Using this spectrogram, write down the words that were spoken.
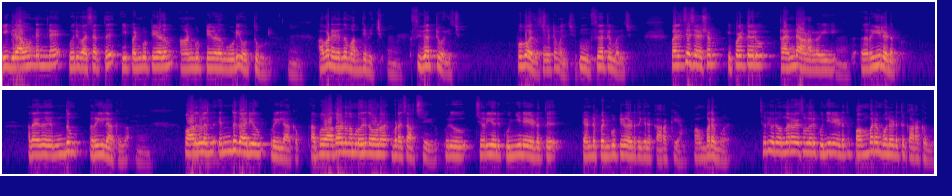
ഈ ഗ്രൗണ്ടിന്റെ ഒരു വശത്ത് ഈ പെൺകുട്ടികളും ആൺകുട്ടികളും കൂടി ഒത്തുകൂടി. അവിടെ ഇരുന്ന് മദ്യപിച്ചു. സിഗരറ്റ് വലിച്ചു. പുക വലിച്ചു. സിഗരറ്റും വലിച്ചു. സിഗരറ്റും വലിച്ചു. വലിച്ച ശേഷം ഇപ്പോഴത്തെ ഒരു ട്രെൻഡാണല്ലോ ഈ റീലെടുപ്പ്. അതായത് എന്തും റീലാക്കുക. അപ്പോൾ ആളുകൾ എന്ത് എന്ത് കാര്യവും റീലാക്കും. അപ്പോൾ അതാണ് നമ്മൾ ഒരു തവണ ഇവിടെ ചർച്ച ചെയ്തു. ഒരു ചെറിയൊരു കുഞ്ഞിനെ എടുത്ത് രണ്ട് പെൺകുട്ടികളെ എടുത്ത് ഇങ്ങനെ കറക്കുകയാണ് പമ്പരം പോലെ. ചെറിയൊരു ഒന്നര വയസ്സുള്ള ഒരു കുഞ്ഞിനെ എടുത്ത് പമ്പരം പോലെ എടുത്ത് കറക്കുന്നു.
